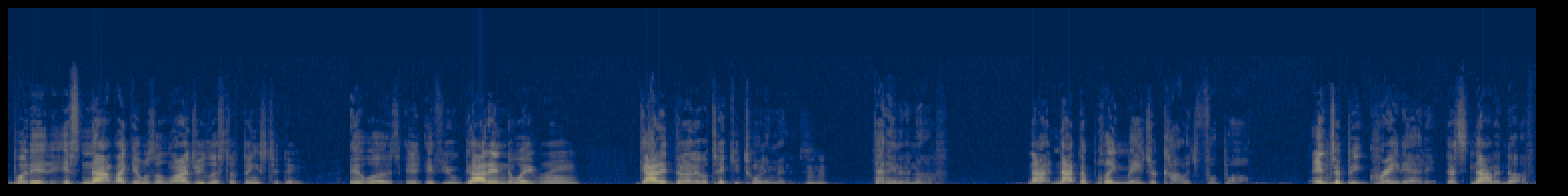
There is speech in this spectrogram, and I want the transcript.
But it, it's not like it was a laundry list of things to do. It was if you got in the weight room, got it done, it'll take you 20 minutes. Mm-hmm. That ain't enough. Not not to play major college football and mm-hmm. to be great at it. That's not enough.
